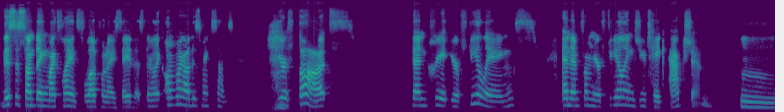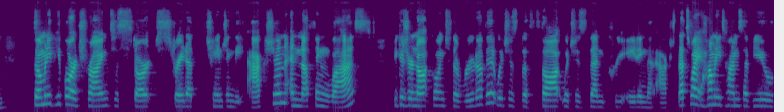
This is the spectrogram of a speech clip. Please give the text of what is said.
this is something my clients love when I say this. They're like, oh my God, this makes sense. Your thoughts then create your feelings, and then from your feelings, you take action. Mm. So many people are trying to start straight at changing the action, and nothing lasts because you're not going to the root of it, which is the thought, which is then creating that action. That's why, how many times have you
